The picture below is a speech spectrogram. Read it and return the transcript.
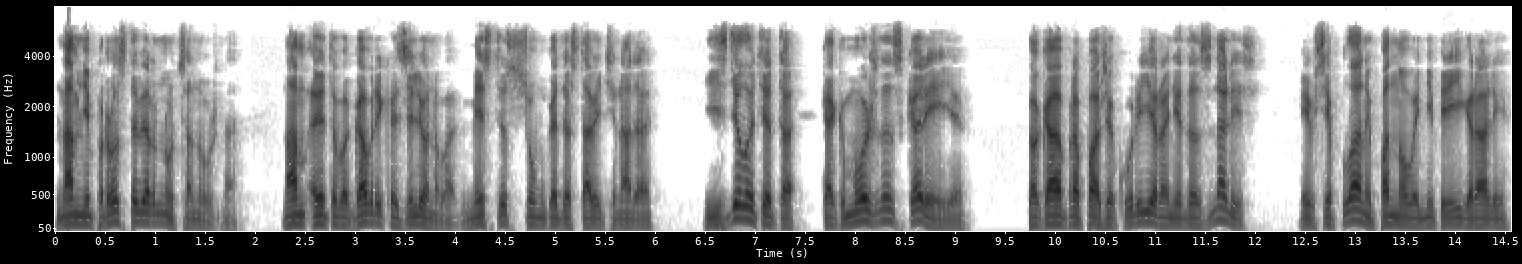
Нам не просто вернуться нужно. Нам этого гаврика зеленого вместе с сумкой доставить надо и сделать это как можно скорее, пока о пропаже курьера не дознались и все планы по новой не переиграли.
